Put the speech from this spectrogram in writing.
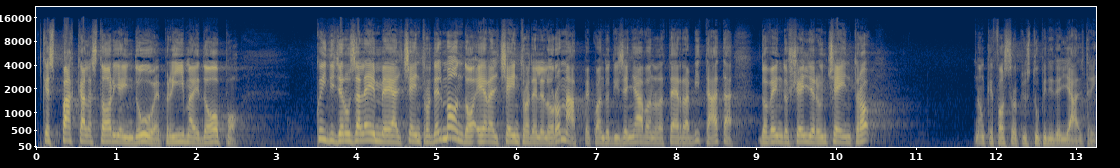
che spacca la storia in due, prima e dopo quindi Gerusalemme è al centro del mondo, era il centro delle loro mappe quando disegnavano la terra abitata, dovendo scegliere un centro, non che fossero più stupidi degli altri.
